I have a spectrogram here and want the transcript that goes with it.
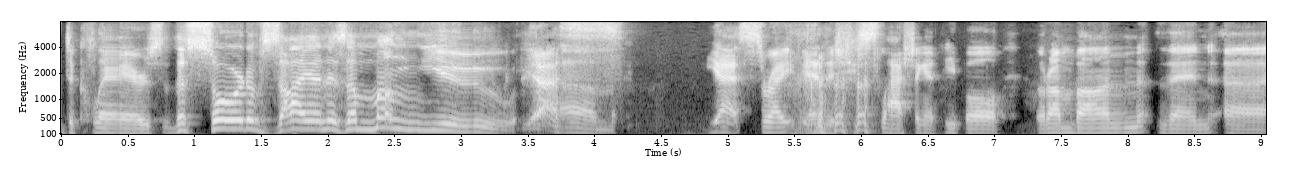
declares, The sword of Zion is among you. Yes. Um, Yes, right. And as she's slashing at people, Ramban then, uh,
